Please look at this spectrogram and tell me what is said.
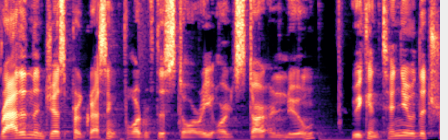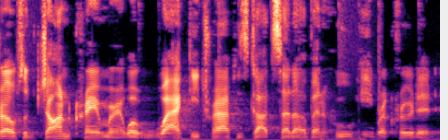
Rather than just progressing forward with the story or start anew, we continue the tropes of John Kramer and what wacky traps he's got set up and who he recruited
